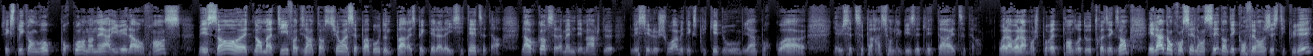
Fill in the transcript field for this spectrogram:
J'explique en gros pourquoi on en est arrivé là en France mais sans euh, être normatif en disant attention, hein, c'est pas beau de ne pas respecter la laïcité, etc. Là encore, c'est la même démarche de laisser le choix, mais d'expliquer d'où on vient, pourquoi euh, il y a eu cette séparation de l'Église et de l'État, etc. Voilà, voilà. Moi, je pourrais prendre d'autres exemples. Et là, donc, on s'est lancé dans des conférences gesticulées.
